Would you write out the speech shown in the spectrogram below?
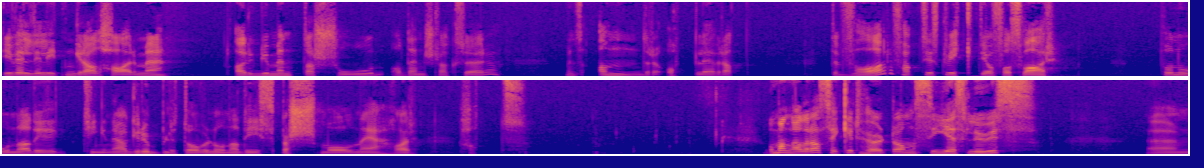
i veldig liten grad har med argumentasjon og den slags å gjøre, mens andre opplever at det var faktisk viktig å få svar på noen av de tingene jeg har grublet over, noen av de spørsmålene jeg har hatt. Og mange av dere har sikkert hørt om C.S. Lewis. Eh,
